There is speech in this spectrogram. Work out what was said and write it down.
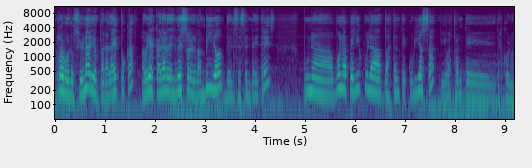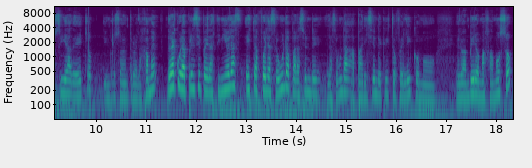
revolucionario para la época. Habría que hablar del beso del vampiro del 63, una buena película bastante curiosa y bastante desconocida, de hecho, incluso dentro de la Hammer. Drácula, Príncipe de las Tinieblas. Esta fue la segunda aparición de, la segunda aparición de Christopher Lee como el vampiro más famoso.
